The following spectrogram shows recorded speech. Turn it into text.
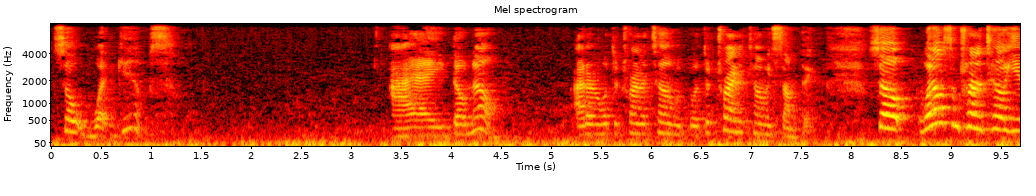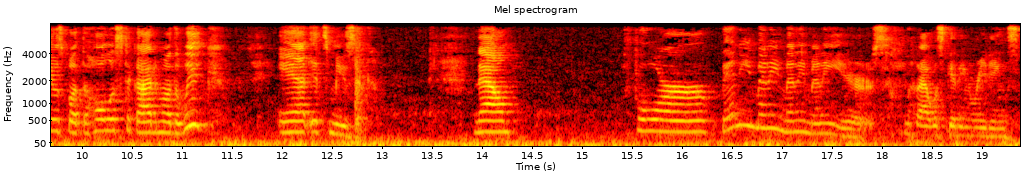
So, what gives? I don't know. I don't know what they're trying to tell me, but they're trying to tell me something. So, what else I'm trying to tell you is about the holistic item of the week, and it's music. Now, for many, many, many, many years that I was getting readings,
